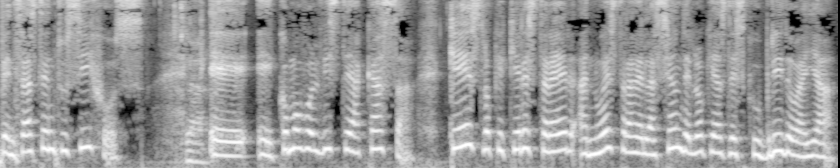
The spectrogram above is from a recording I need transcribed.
¿Pensaste en tus hijos? Claro. Eh, eh, ¿Cómo volviste a casa? ¿Qué es lo que quieres traer a nuestra relación de lo que has descubrido allá?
